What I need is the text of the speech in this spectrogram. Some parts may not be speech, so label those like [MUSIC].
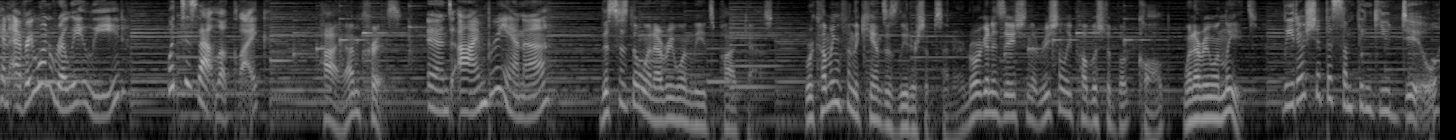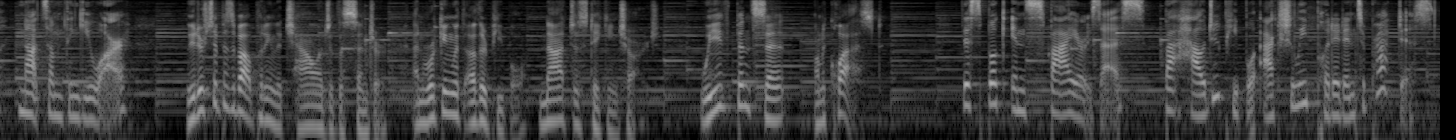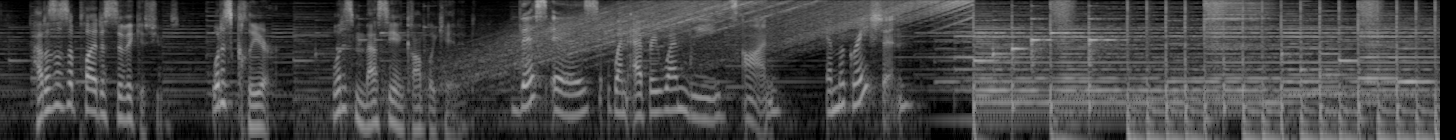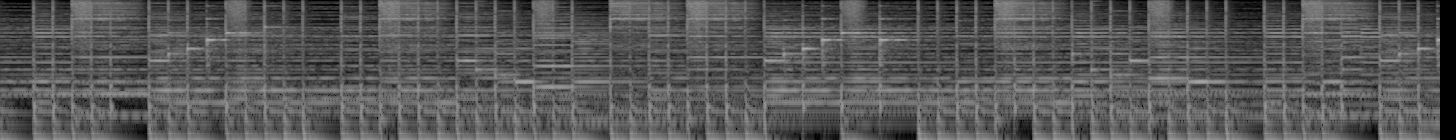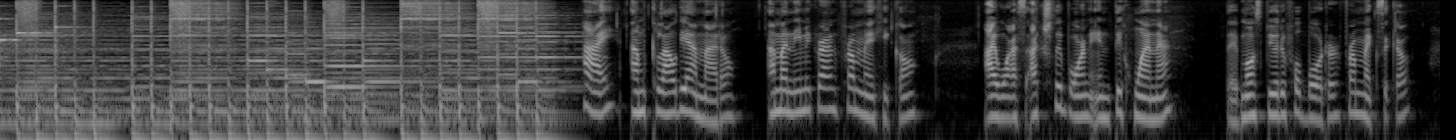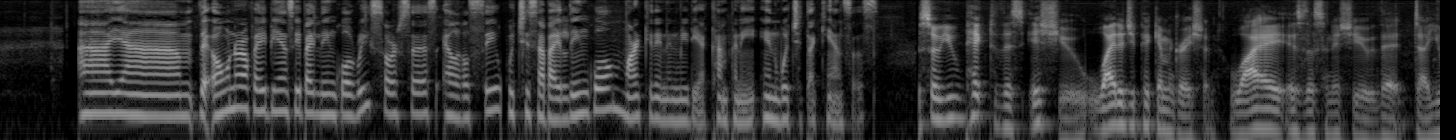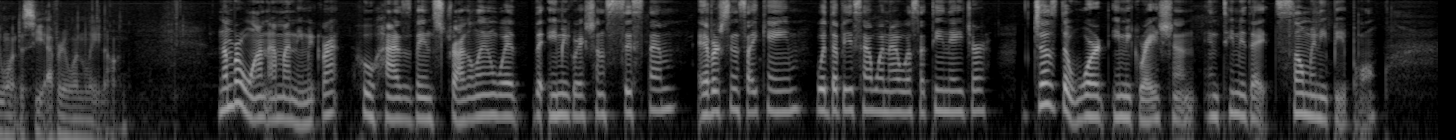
Can everyone really lead? What does that look like? Hi, I'm Chris. And I'm Brianna. This is the When Everyone Leads podcast. We're coming from the Kansas Leadership Center, an organization that recently published a book called When Everyone Leads. Leadership is something you do, not something you are. Leadership is about putting the challenge at the center and working with other people, not just taking charge. We've been sent on a quest. This book inspires us, but how do people actually put it into practice? How does this apply to civic issues? What is clear? What is messy and complicated? This is When Everyone Leads on Immigration. Hi, I'm Claudia Amaro. I'm an immigrant from Mexico. I was actually born in Tijuana, the most beautiful border from Mexico. I am the owner of ABNC Bilingual Resources LLC, which is a bilingual marketing and media company in Wichita, Kansas. So you picked this issue. Why did you pick immigration? Why is this an issue that uh, you want to see everyone lean on? Number one, I'm an immigrant who has been struggling with the immigration system ever since I came with the visa when I was a teenager. Just the word immigration intimidates so many people.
